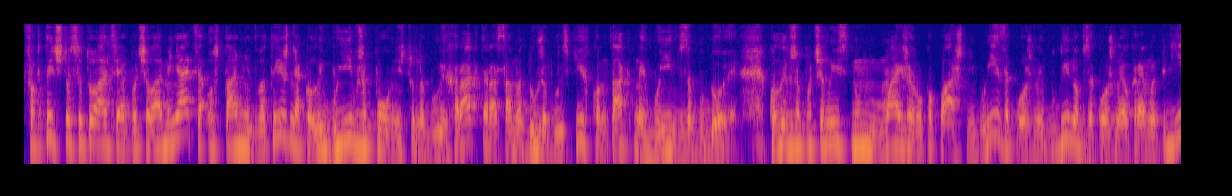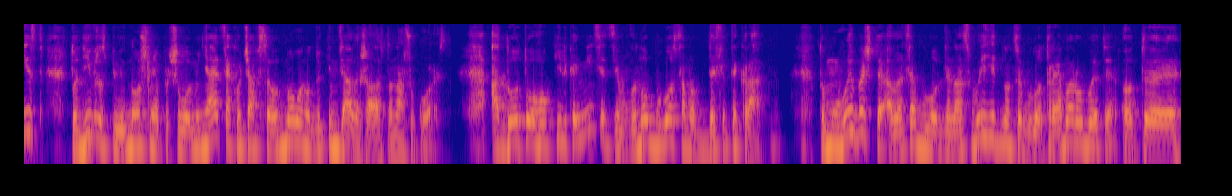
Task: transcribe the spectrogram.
Фактично ситуація почала мінятися останні два тижні, коли бої вже повністю не були характера, саме дуже близьких контактних боїв в забудові. Коли вже почались ну майже рукопашні бої за кожний будинок, за кожний окремий під'їзд, тоді вже співвідношення почало мінятися, хоча все одно воно до кінця лишалось на нашу користь. А до того кілька місяців воно було саме десятикратним. Тому вибачте, але це було для нас вигідно, це було треба робити. От е,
